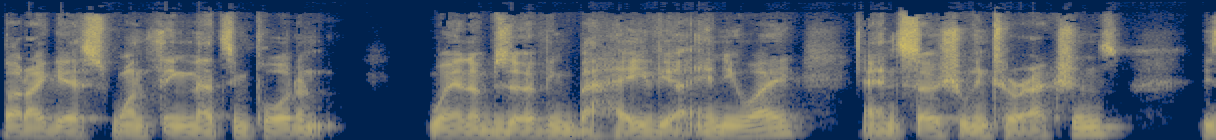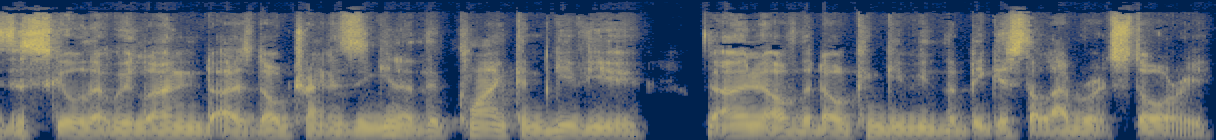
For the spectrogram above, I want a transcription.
But I guess one thing that's important when observing behavior anyway and social interactions is the skill that we learned as dog trainers. You know, the client can give you, the owner of the dog can give you the biggest elaborate story.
